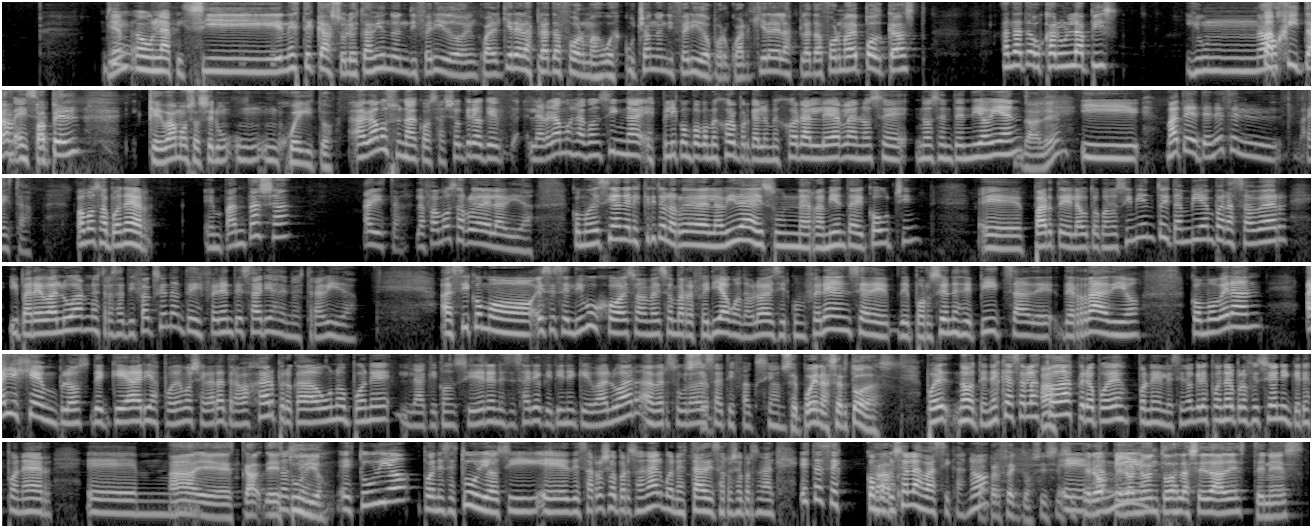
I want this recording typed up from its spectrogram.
¿Bien? o un lápiz. Si en este caso lo estás viendo en diferido en cualquiera de las plataformas o escuchando en diferido por cualquiera de las plataformas de podcast, andate a buscar un lápiz y una hojita, papel, que vamos a hacer un, jueguito. Hagamos una cosa, yo creo que largamos la consigna, explico un poco mejor porque a lo mejor al leerla no se, no se entendió bien. Dale. Y Mate, tenés el... Ahí está. Vamos a poner en pantalla, ahí está, la famosa rueda de la vida. Como decía en el escrito, la rueda de la vida es una herramienta de coaching, eh, parte del autoconocimiento y también para saber y para evaluar nuestra satisfacción ante diferentes áreas de nuestra vida. Así como ese es el dibujo, a eso, a eso me refería cuando hablaba de circunferencia, de, porciones de pizza, de radio. Como verán, hay ejemplos de qué áreas podemos llegar a trabajar, pero cada uno pone la que considere necesario que tiene que evaluar a ver su grado de satisfacción. Se pueden hacer todas. Puedes- no, tenés que hacerlas Ah. todas, pero podés ponerle, si no querés poner profesión y querés poner eh, Ah, eh, eh, no sé, estudio. estudio, pones estudio. Si eh, desarrollo personal, bueno, está desarrollo personal. Estas es como Ah, que son las básicas, ¿no? Perfecto, sí, sí, sí. Eh, pero, mí- pero no en todas las edades tenés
